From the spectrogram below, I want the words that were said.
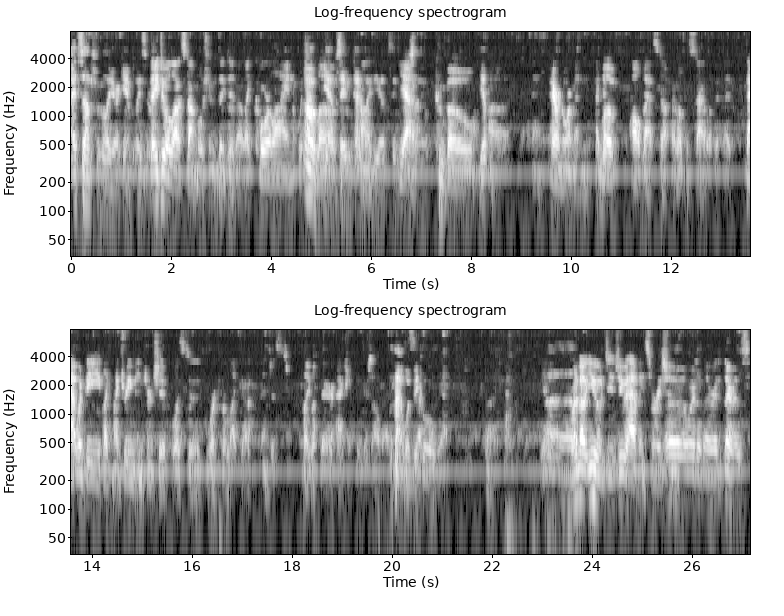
It sounds familiar. I can't place it. They do a lot of stop motion. They did uh, like Coraline, which I Oh love. yeah, same kind of Um, idea. Same yeah. style. Kubo. Yep. Uh, and Paranorman. I Yep. love all that stuff. I love the style of it. I, that would be like my dream internship was to work for Laika and just play with their action figures all day. That would be So, cool. Yeah. But, yeah. Uh, What about you? Did you have inspiration? Uh, where did I write? There it is.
